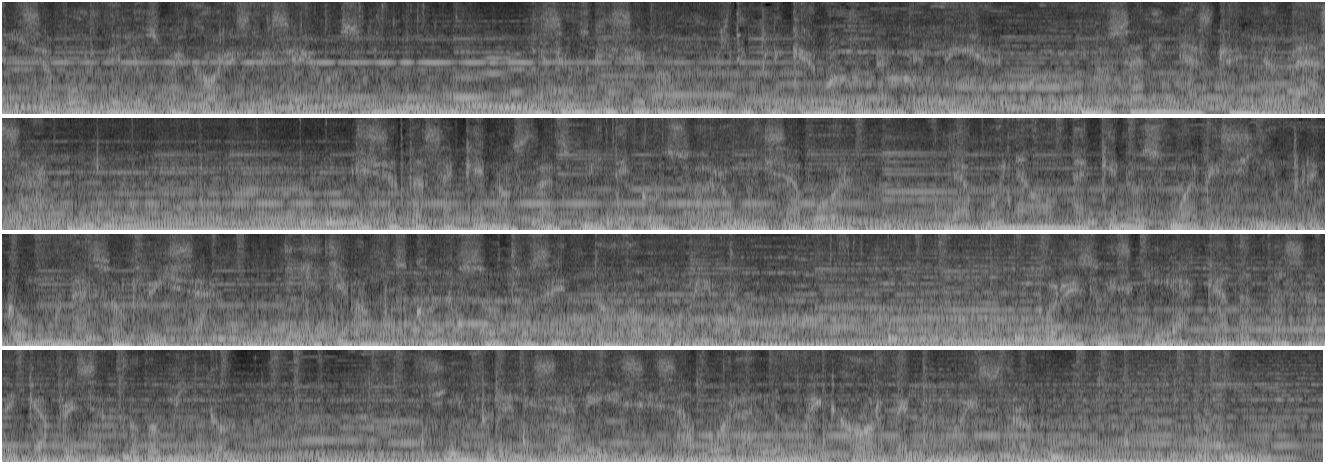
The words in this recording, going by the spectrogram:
el sabor de los mejores deseos deseos que se van multiplicando durante el día y nos salen hasta en la taza. Esa taza que nos transmite con su aroma y sabor la buena onda que nos mueve siempre con una sonrisa y que llevamos con nosotros en todo momento. Por eso es que a cada taza de café Santo Domingo siempre le sale ese sabor a lo mejor de lo nuestro.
